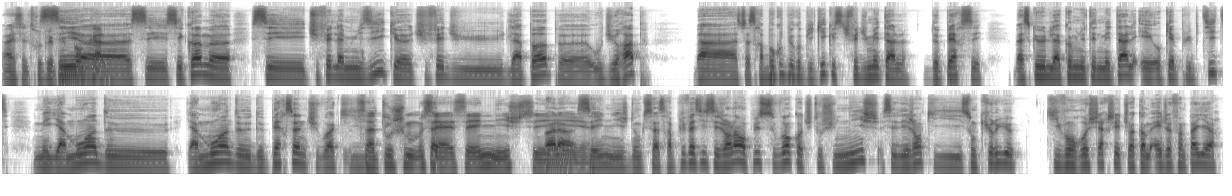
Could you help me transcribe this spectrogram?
Ouais, c'est le truc le plus bancal. euh, c'est c'est comme euh, c'est tu fais de la musique, euh, tu fais du de la pop ou du rap, bah ça sera beaucoup plus compliqué que si tu fais du métal, de percer. Parce que la communauté de métal est ok plus petite, mais il y a moins de il y a moins de, de personnes, tu vois, qui Ça touche, ça- c'est c'est une niche, c'est Voilà, c'est une niche. Donc ça sera plus facile. Ces gens-là, en plus, souvent, quand tu touches une niche, c'est des gens qui sont curieux, qui vont rechercher, tu vois, comme Age of Empire.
